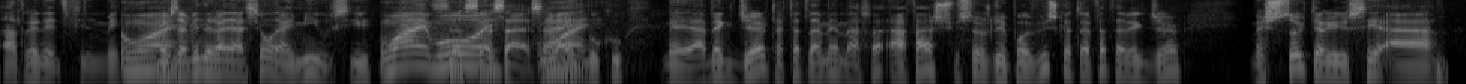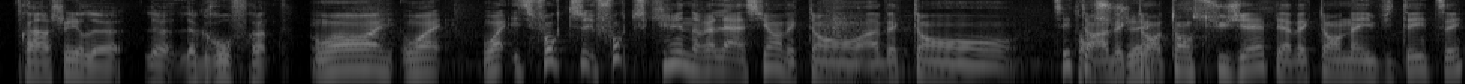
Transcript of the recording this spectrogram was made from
en train d'être filmés. Ouais. Mais vous avez une relation amie aussi. Ouais, ouais, ça, ça, ouais. ça, ça Ouais. aide beaucoup. Mais avec Jer, tu as fait la même affaire. Je suis sûr, je ne l'ai pas vu ce que tu as fait avec Jer, mais je suis sûr que tu as réussi à franchir le, le- le gros front. Ouais, ouais, ouais. Il faut que tu, faut que tu crées une relation avec ton, avec ton, avec sujet. ton, ton sujet puis avec ton invité, tu sais,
